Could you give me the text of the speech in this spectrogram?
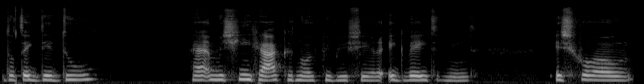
dat ik dit doe, hè, en misschien ga ik het nooit publiceren, ik weet het niet, is gewoon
